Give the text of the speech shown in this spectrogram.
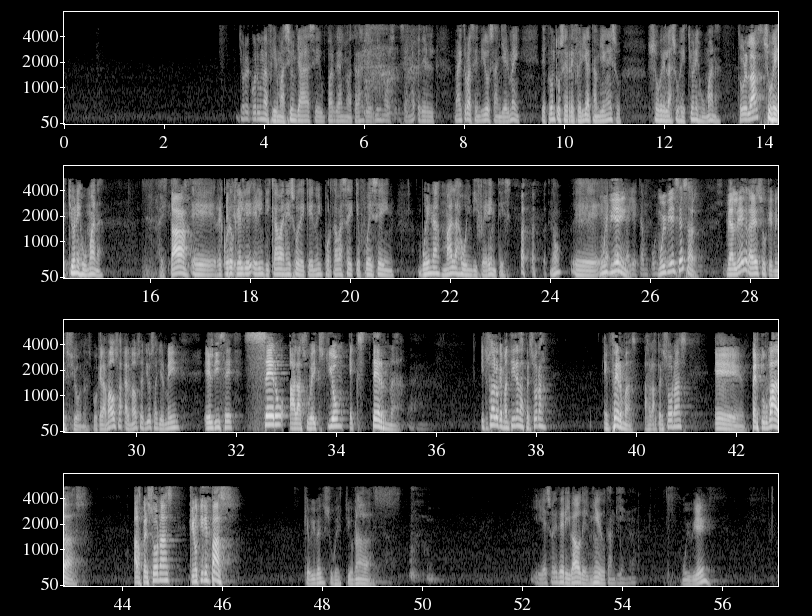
Yo recuerdo una afirmación ya hace un par de años atrás del mismo señor, del maestro ascendido San Germain. De pronto se refería también a eso, sobre las sugestiones humanas. ¿Sobre las? Sugestiones humanas. Ahí está. Eh, recuerdo que, él, indicaba en eso de que no importaba ser que fuesen buenas, malas o indiferentes. ¿no? Eh, muy bien. muy bien, César. Me alegra eso que mencionas, porque el amado, el amado Dios Saint Germain, él dice cero a la sugestión externa. Y tú sabes lo que mantiene a las personas enfermas, a las personas eh, perturbadas, a las personas que no tienen paz, que viven sugestionadas. Y eso es derivado del miedo también. ¿no? Muy bien.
